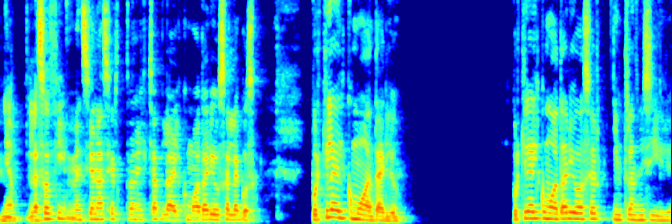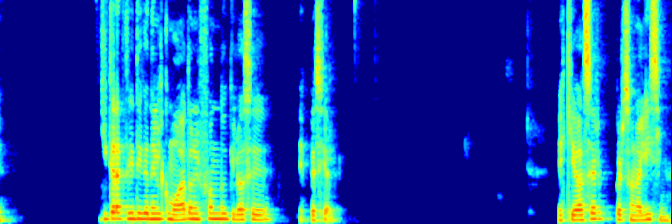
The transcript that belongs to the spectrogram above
Ya. La Sofi menciona, ¿cierto?, en el chat la del comodatario usar la cosa. ¿Por qué la del comodatario? ¿Por qué la del comodatario va a ser intransmisible? ¿Qué característica tiene el comodato en el fondo que lo hace especial? Es que va a ser personalísimo.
